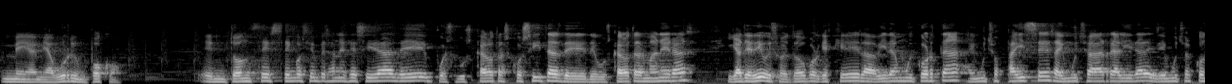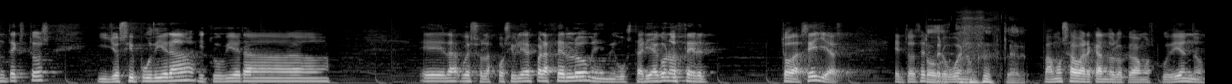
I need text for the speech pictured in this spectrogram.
me, me aburre un poco. Entonces tengo siempre esa necesidad de pues, buscar otras cositas, de, buscar otras maneras. Y ya te digo, y sobre todo porque es que la vida es muy corta, hay muchos países, hay muchas realidades y hay muchos contextos. Y yo si pudiera y tuviera eh, pues las posibilidades para hacerlo, me, gustaría conocer todas ellas. Entonces, pero bueno, vamos abarcando lo que vamos pudiendo.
